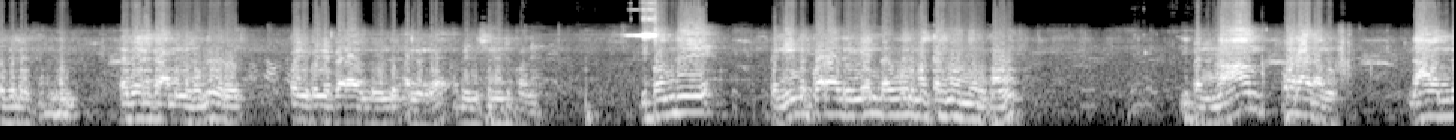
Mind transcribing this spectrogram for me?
இதில் இருக்காங்க வெவ்வேறு கிராமங்கள் வந்து ஒரு கொஞ்சம் கொஞ்சம் பேரா வந்து வந்து பண்ணுங்க அப்படின்னு சொல்லிட்டு போனேன். இப்போ வந்து இப்போ நீங்க போராடுறீங்க இந்த ஊர் மக்கள்னு ஒன்று இருக்கும். இப்ப நாம் போராடணும். நான் வந்து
